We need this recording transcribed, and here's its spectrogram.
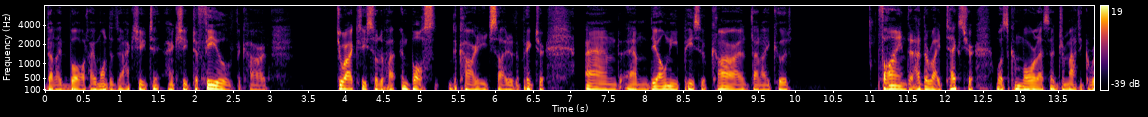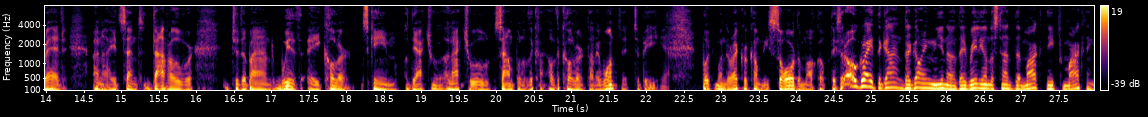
that I'd bought. I wanted to actually to actually to feel the card to actually sort of emboss the card each side of the picture, and um, the only piece of card that I could find that had the right texture was more or less a dramatic red. And I had sent that over to the band with a color scheme the actual an actual sample of the of the color that I wanted it to be. Yeah. but when the record company saw the mock-up they said oh great the guy they're going you know they really understand the mark need for marketing.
